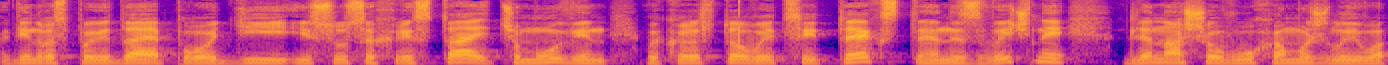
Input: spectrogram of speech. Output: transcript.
він розповідає про дії Ісуса Христа, і чому він використовує цей текст, незвичний для нашого вуха, можливо.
